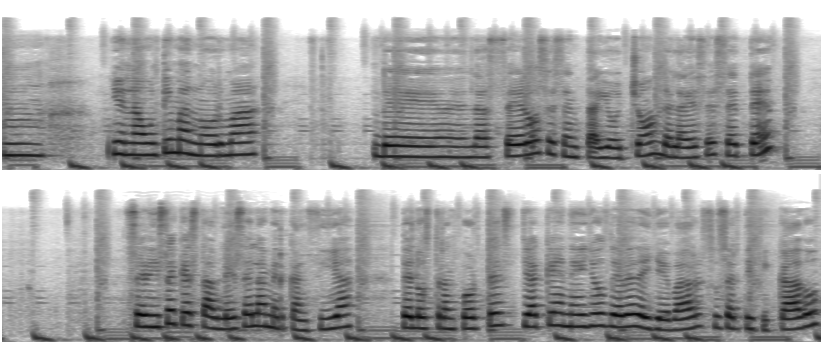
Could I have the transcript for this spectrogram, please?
Mm, y en la última norma de la 068 de la SCT, se dice que establece la mercancía de los transportes ya que en ellos debe de llevar su certificado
